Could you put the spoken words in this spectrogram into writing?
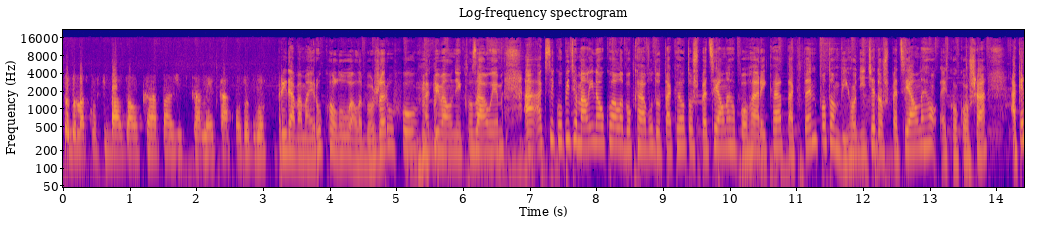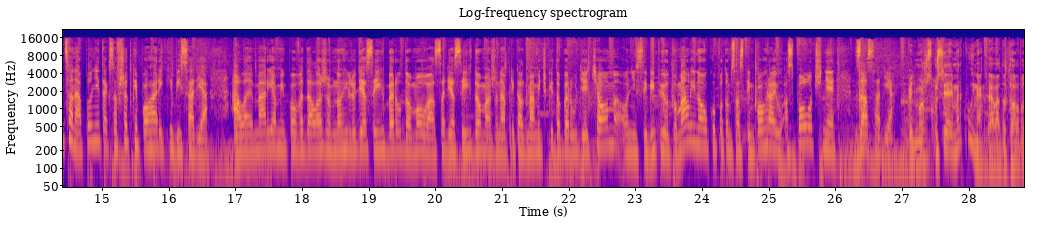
do domácnosti bazálka, pážitka, meta a podobne. Pridávam aj rukolu alebo žeruchu, ak by mal niekto záujem. A ak si kúpite malinovku alebo kávu do takéhoto špeciálneho pohárika, tak ten potom vyhodíte do špeciálneho ekokoša a keď sa naplní, tak sa všetky poháriky vysadia. Ale Mária mi povedala, že mnohí ľudia si ich berú domov a sadia si ich doma, že napríklad mamičky to berú deťom, oni si vypijú tú malinovku, potom sa s tým pohrajú a spoločne zasadia. Veď môžu skúsiť aj mrkvu inak dávať do toho, lebo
